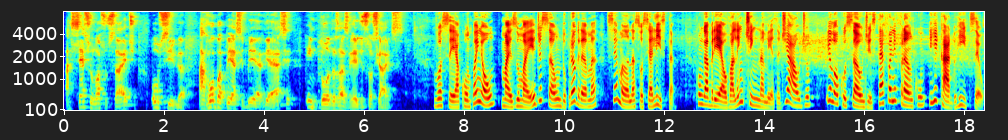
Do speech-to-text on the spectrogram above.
acesse o nosso site ou siga PSBRS em todas as redes sociais. Você acompanhou mais uma edição do programa Semana Socialista, com Gabriel Valentim na mesa de áudio e locução de Stephanie Franco e Ricardo Hitzel.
